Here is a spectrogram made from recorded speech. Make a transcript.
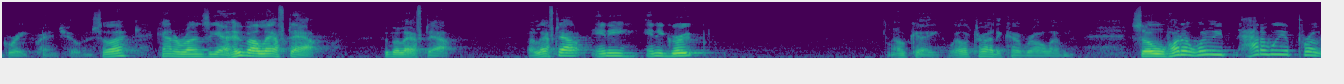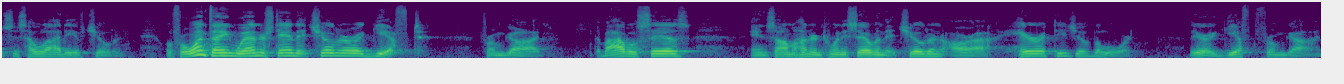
great grandchildren. So that kind of runs the gamut. Who have I left out? Who have I left out? I left out any any group? Okay, well I'll try to cover all of them. So what, do, what do we, how do we approach this whole idea of children? Well, for one thing, we understand that children are a gift from God. The Bible says in Psalm 127 that children are a heritage of the Lord. They're a gift from God.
